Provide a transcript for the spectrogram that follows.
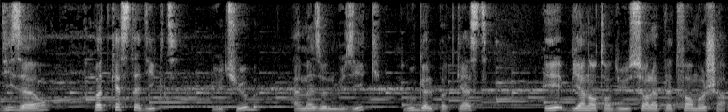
Deezer, Podcast Addict, YouTube, Amazon Music, Google Podcast et bien entendu sur la plateforme Ocha.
